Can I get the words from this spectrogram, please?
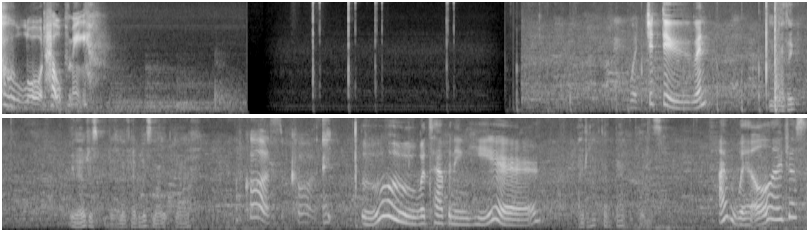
Oh, Lord, help me. What you doing? Nothing. You know, just living a fabulous night life. Of course, of course. Ooh, what's happening here? I'd like that back, please. I will. I just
